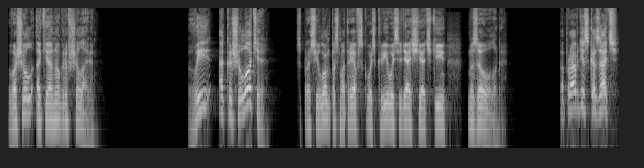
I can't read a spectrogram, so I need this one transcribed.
вошел океанограф Шелавин. «Вы о кошелоте?» — спросил он, посмотрев сквозь криво сидящие очки на зоолога. «По правде сказать,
